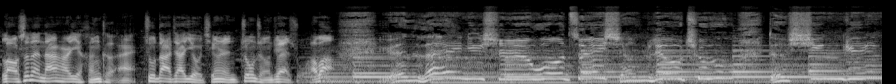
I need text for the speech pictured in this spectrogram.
老实的男孩也很可爱。祝大家有情人终成眷属，好不好？原来你是我最想留住的幸运，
